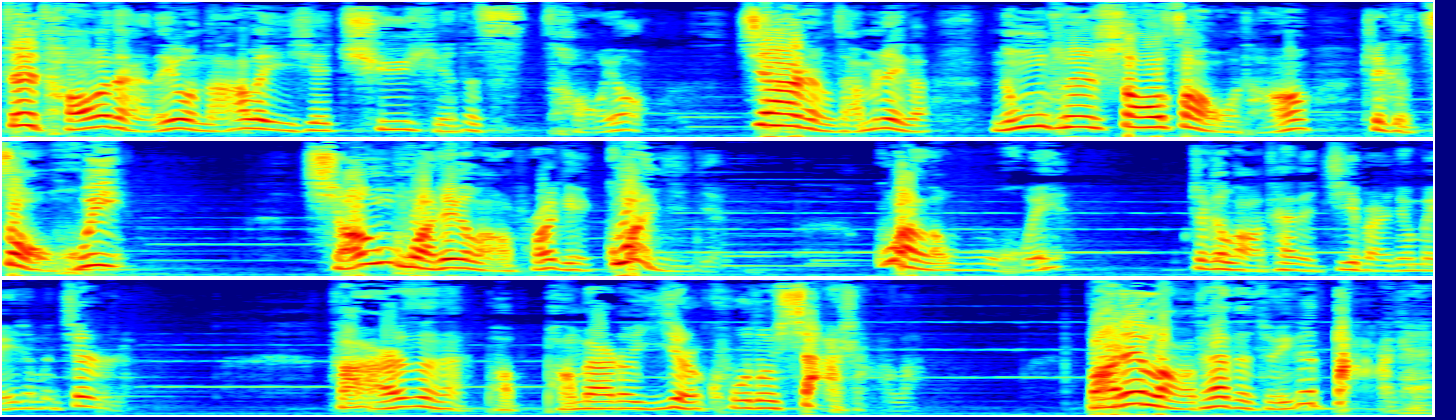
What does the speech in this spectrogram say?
这陶奶奶又拿了一些驱邪的草药，加上咱们这个农村烧灶火堂这个灶灰。强迫这个老婆给灌进去，灌了五回，这个老太太基本就没什么劲儿了。他儿子呢，旁旁边都一劲儿哭，都吓傻了。把这老太太嘴给打开，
